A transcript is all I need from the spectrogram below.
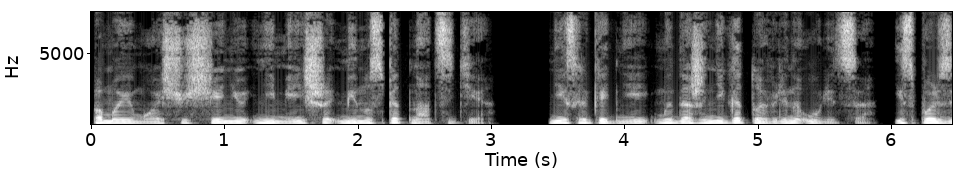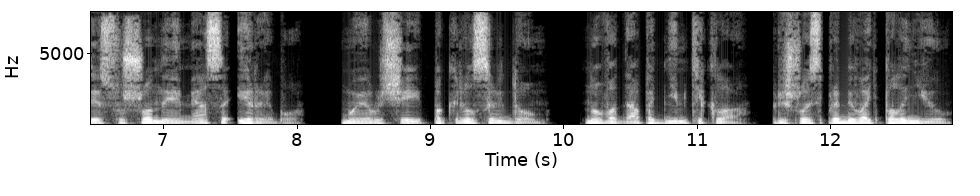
По моему ощущению, не меньше минус пятнадцати. Несколько дней мы даже не готовили на улице, используя сушеное мясо и рыбу. Мой ручей покрылся льдом, но вода под ним текла. Пришлось пробивать полынью.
